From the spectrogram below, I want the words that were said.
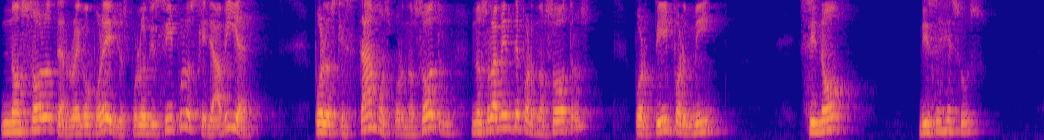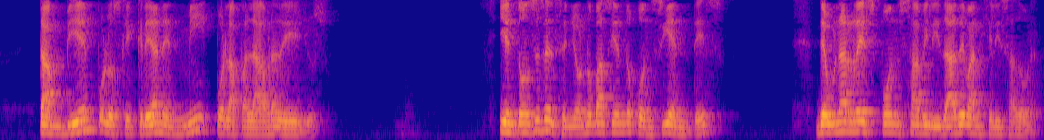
No solo te ruego por ellos, por los discípulos que ya habían, por los que estamos, por nosotros, no solamente por nosotros, por ti, por mí, sino, dice Jesús, también por los que crean en mí por la palabra de ellos. Y entonces el Señor nos va haciendo conscientes de una responsabilidad evangelizadora.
